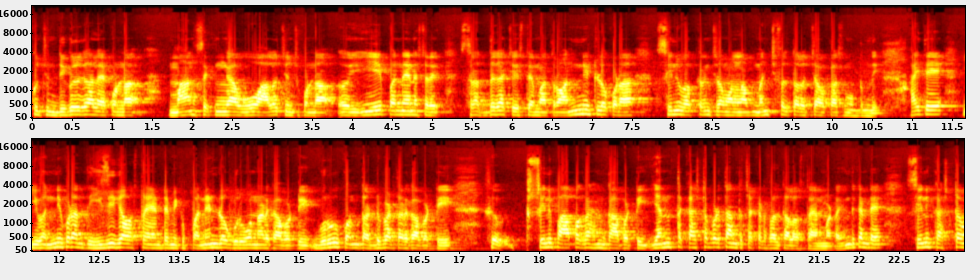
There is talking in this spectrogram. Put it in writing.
కొంచెం దిగులుగా లేకుండా మానసికంగా ఓ ఆలోచించకుండా ఏ పని అయినా సరే శ్రద్ధగా చేస్తే మాత్రం అన్నిట్లో కూడా శని వక్రించడం వలన మంచి ఫలితాలు వచ్చే అవకాశం ఉంటుంది. అయితే ఇవన్నీ కూడా అంత ఈజీగా వస్తాయంటే మీకు పన్నెండులో గురువు ఉన్నాడు కాబట్టి గురువు కొంత అడ్డు పెడతాడు కాబట్టి శని పాపగ్రహం కాబట్టి ఎంత కష్టపడితే అంత చక్కటి ఫలితాలు వస్తాయన్నమాట. ఎందుకంటే శని కష్టం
